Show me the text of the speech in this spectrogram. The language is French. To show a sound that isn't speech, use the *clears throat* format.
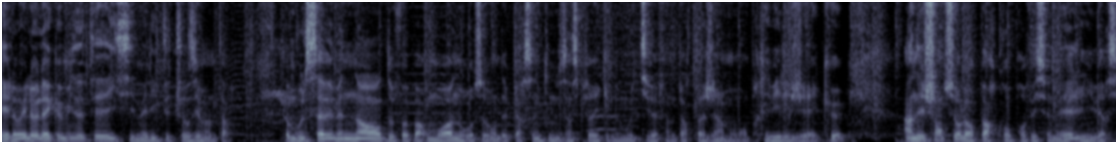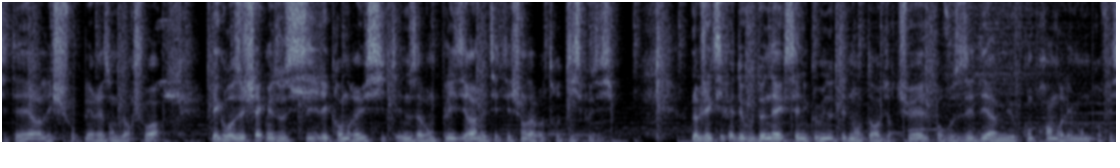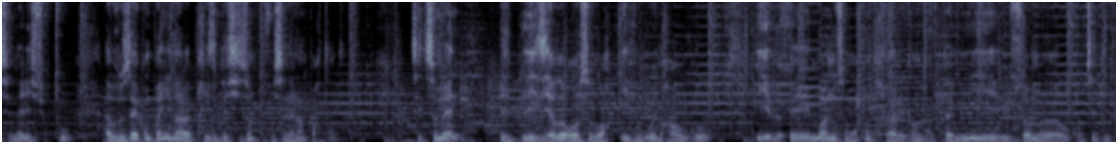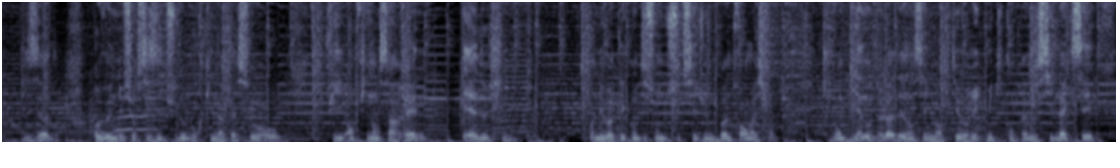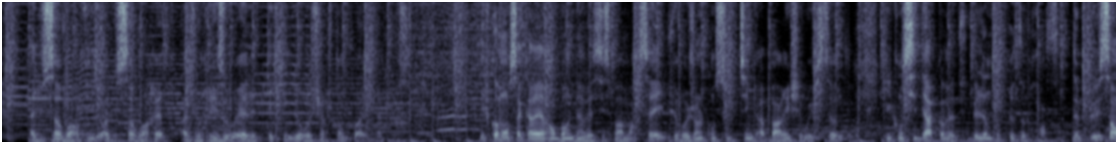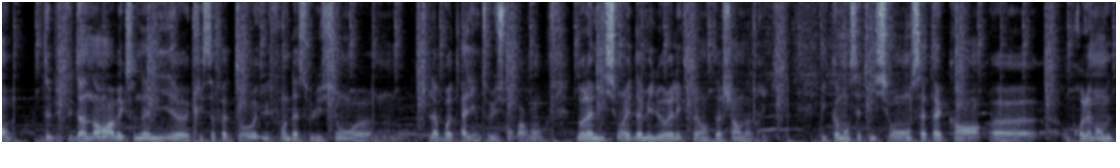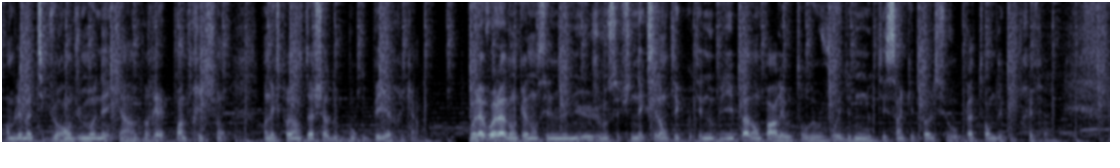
Hello, hello la communauté, ici Malik de Choose Mentor. Comme vous le savez maintenant, deux fois par mois, nous recevons des personnes qui nous inspirent et qui nous motivent afin de partager un moment privilégié avec eux. Un échange sur leur parcours professionnel, universitaire, les raisons de leur choix, les gros échecs, mais aussi les grandes réussites. Et nous avons plaisir à mettre cet échange à votre disposition. L'objectif est de vous donner accès à une communauté de mentors virtuels pour vous aider à mieux comprendre les mondes professionnels et surtout à vous accompagner dans la prise de décisions professionnelles importantes. Cette semaine, j'ai le plaisir de recevoir Yves Ouedraogo. Yves et moi nous sommes rencontrés avec un groupe d'amis et nous sommes euh, au cours de cet épisode revenus sur ses études au Burkina Faso, puis en finance à Rennes et à Dauphine. On évoque les conditions du succès d'une bonne formation qui vont bien au-delà des enseignements théoriques mais qui comprennent aussi l'accès à du savoir-vivre, à du savoir-être, à du réseau et à des techniques de recherche d'emploi et bien plus. Yves commence sa carrière en banque d'investissement à Marseille, puis rejoint le consulting à Paris chez Wavestone, qu'il considère comme la plus belle entreprise de France. De plus, depuis plus d'un an, avec son ami euh, Christophe Atto, ils font de la solution, euh, la boîte Aline Solutions, pardon, dont la mission est d'améliorer l'expérience d'achat en Afrique. Il commence cette mission en s'attaquant euh, au problème emblématique du rendu monnaie, qui est un vrai point de friction dans l'expérience d'achat de beaucoup de pays africains. Voilà, voilà donc annoncé le menu. Je vous souhaite une excellente écoute et n'oubliez pas d'en parler autour de vous et de nous noter 5 étoiles sur vos plateformes d'écoute préférées.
